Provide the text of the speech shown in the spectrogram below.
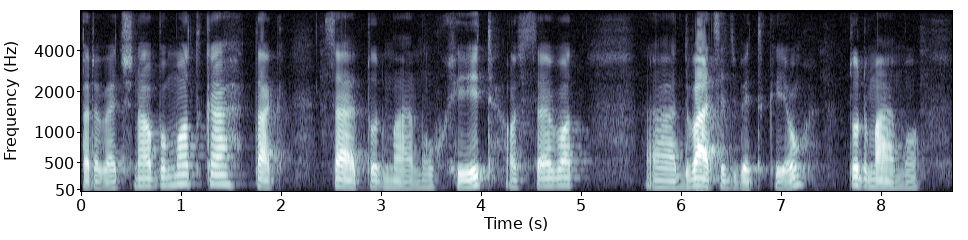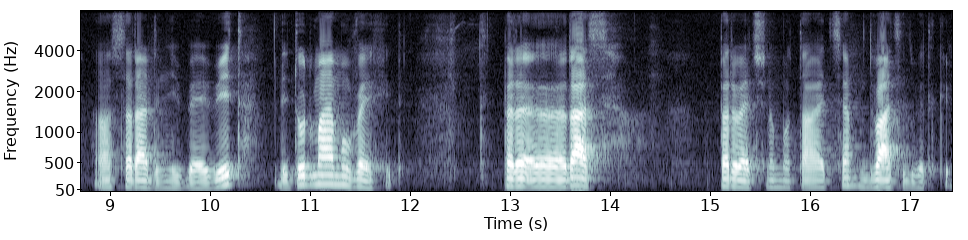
первична обмотка. так, це тут маємо вхід, ось це от, 20 витків. Тут маємо середній вивід і тут маємо вихід. Е, раз первично мотається 20 витків.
